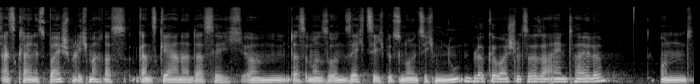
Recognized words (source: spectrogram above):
als kleines Beispiel, ich mache das ganz gerne, dass ich ähm, das immer so in 60 bis 90 Minuten Blöcke beispielsweise einteile. Und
